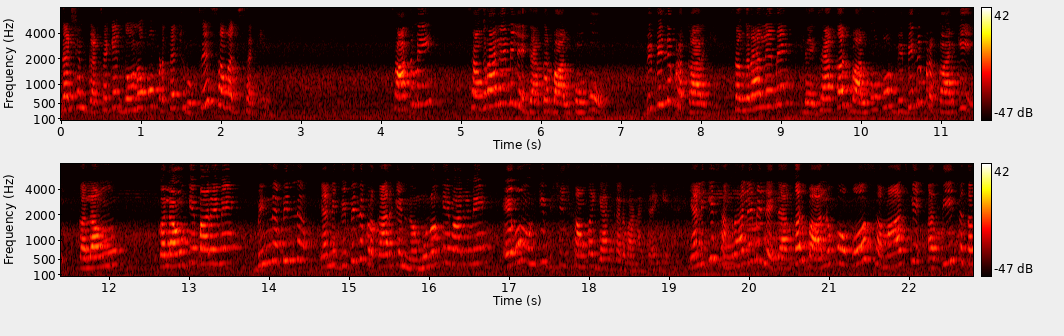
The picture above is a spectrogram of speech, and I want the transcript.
दर्शन कर सके, दोनों को प्रत्यक्ष रूप से समझ सके बालकों को विभिन्न प्रकार की कलाओं कलाओं के बारे में भिन्न भिन्न यानी विभिन्न प्रकार के नमूनों के बारे में एवं उनकी विशेषताओं का ज्ञान करवाना चाहिए यानी कि संग्रहालय में ले जाकर बालकों को समाज के अतीत तथा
